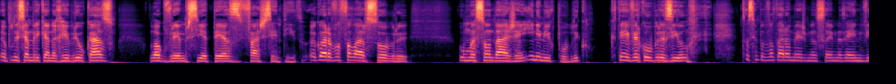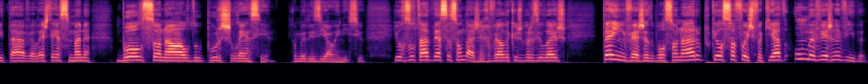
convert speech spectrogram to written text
a polícia americana reabriu o caso, logo veremos se a tese faz sentido. Agora vou falar sobre uma sondagem inimigo público que tem a ver com o Brasil Estou sempre a voltar ao mesmo, eu sei, mas é inevitável. Esta é a semana Bolsonaro por excelência. como eu dizia ao início. E o resultado dessa sondagem revela que os brasileiros têm inveja de Bolsonaro porque ele só foi esfaqueado uma vez na vida.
